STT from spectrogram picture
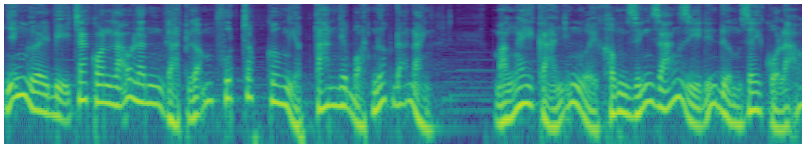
Những người bị cha con lão lân gạt gẫm phút chốc cơ nghiệp tan như bọt nước đã đành mà ngay cả những người không dính dáng gì đến đường dây của lão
